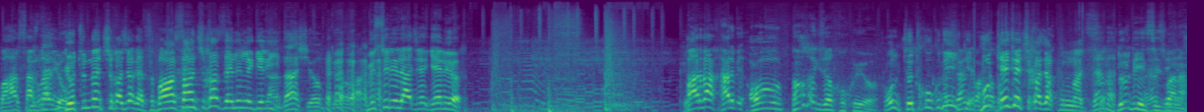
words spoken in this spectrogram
Bağırsaklar yok. Götünden çıkacak hepsi. Bağırsağın çıkarsa elinle geri git. Kardeş yok yok. Müsül ilacı geliyor. Bardak harbi. Oo, ne kadar güzel kokuyor. Oğlum kötü koku değil sen ki. bak- Bu bak- gece çıkacak bunun acısı. Değil mi? Dur deyin siz bana.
